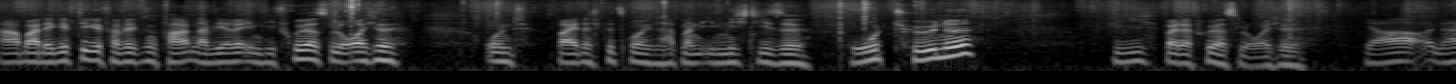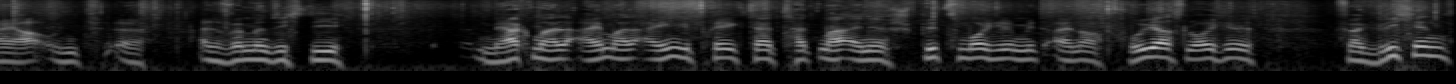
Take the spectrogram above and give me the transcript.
Aber der giftige Verwechslungspartner wäre eben die Frühjahrslorchel. Und bei der Spitzmorchel hat man eben nicht diese Rottöne wie bei der Frühjahrslorchel. Ja, naja, und äh, also wenn man sich die Merkmale einmal eingeprägt hat, hat man eine Spitzmorchel mit einer Frühjahrsleuchel verglichen,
